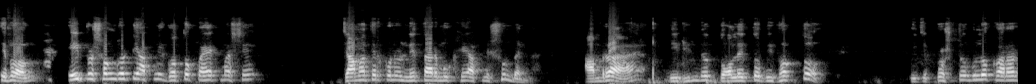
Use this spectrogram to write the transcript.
এবং এই প্রসঙ্গটি আপনি গত কয়েক মাসে জামাতের কোনো নেতার মুখে আপনি শুনবেন না। আমরা বিভিন্ন দলে তো বিভক্ত। এই যে প্রশ্নগুলো করার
